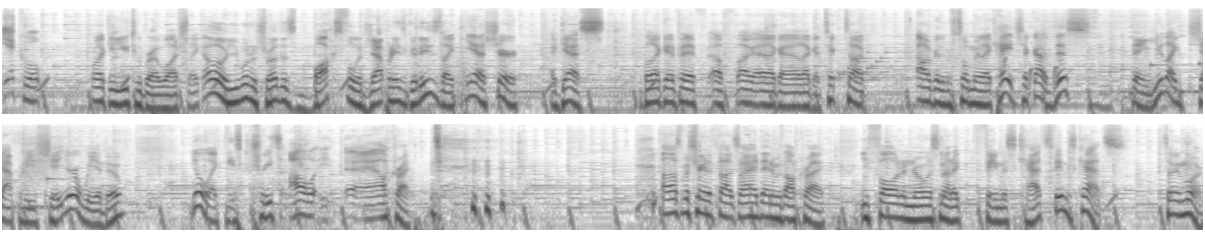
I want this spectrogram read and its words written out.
Yeah, cool. or like a YouTuber I watch. Like, oh, you want to try this box full of Japanese goodies? Like, yeah, sure, I guess. But like if if, uh, like a like a TikTok algorithm told me like, hey, check out this thing. You like Japanese shit? You're a weeaboo. You'll like these treats. I'll uh, I'll cry. I lost my train of thought, so I had to end with I'll cry. You follow an enormous amount of famous cats. Famous cats. Tell me more.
